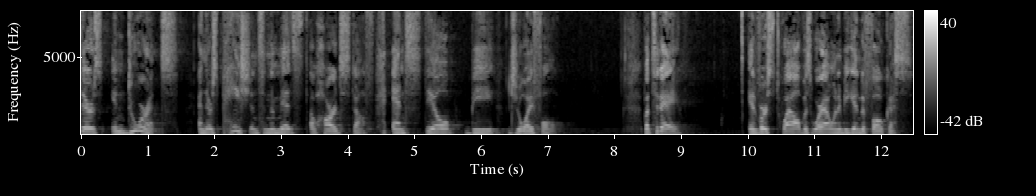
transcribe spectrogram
there's endurance and there's patience in the midst of hard stuff and still be joyful. But today, in verse 12 is where I want to begin to focus.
